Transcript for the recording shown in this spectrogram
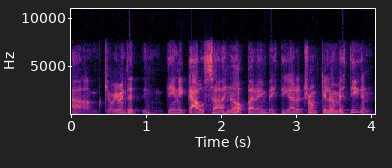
ah, que obviamente tiene causa ¿no? para investigar a Trump, que lo investiguen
